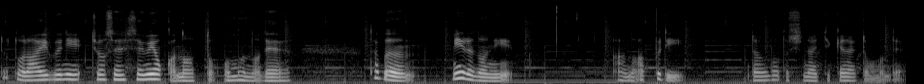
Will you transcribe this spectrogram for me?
ちょっとライブに挑戦してみようかなと思うので多分見るのにあのアプリダウンロードしないといけないと思うんで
